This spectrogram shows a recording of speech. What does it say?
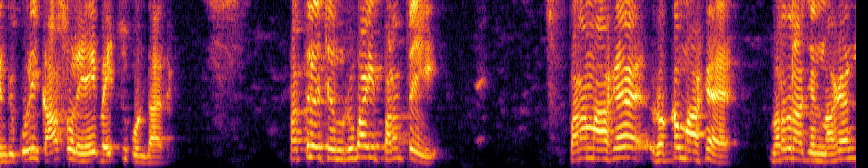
என்று கூறி காசோலையை வைத்துக் கொண்டார். பத்து லட்சம் ரூபாய் பணத்தை பணமாக ரொக்கமாக வரதராஜன் மகன்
